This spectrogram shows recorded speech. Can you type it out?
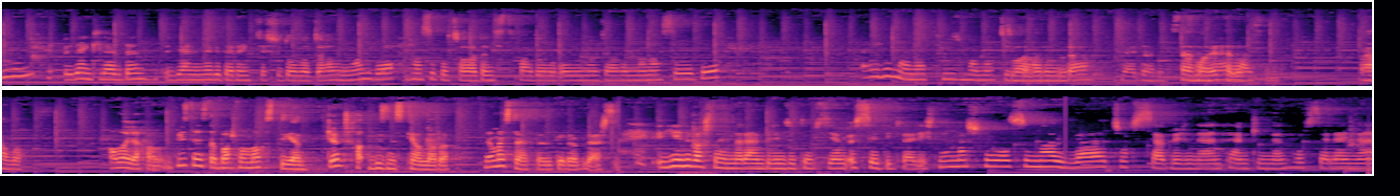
ümumi rənglərdən, yəni nə qədər rəng çeşidi olacağından və hansı fırçalardan istifadə olunacağından asılıdır. 50 manat, 100 manat civarında, sərmayə tələb. Əla. Amaliya xanım, biznesdə başlamaq istəyən gənc bizneskarlara nə məsləhətləri görə bilərsiniz? Yeni başlayanlara ən birinci tövsiyəm öz sevdikləri işlə məşğul olsunlar və çox səbirlə, təmkinlə, hövsələ ilə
